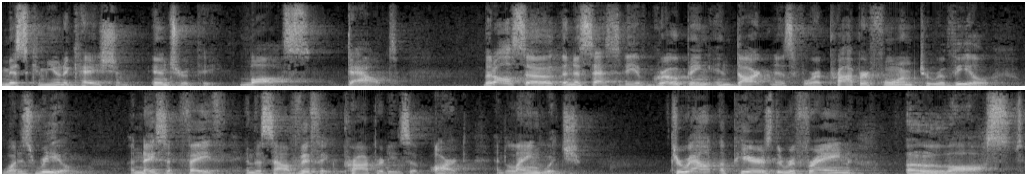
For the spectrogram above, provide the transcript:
miscommunication, entropy, loss, doubt, but also the necessity of groping in darkness for a proper form to reveal what is real a nascent faith in the salvific properties of art and language. Throughout appears the refrain, O lost,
